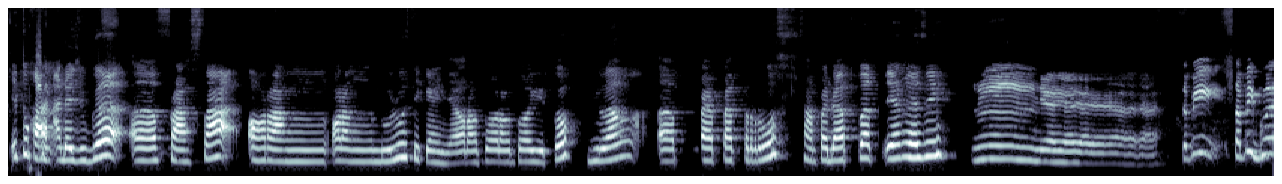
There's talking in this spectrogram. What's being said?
itu kan ada juga uh, frasa orang orang dulu sih kayaknya orang tua orang tua gitu bilang uh, pepet terus sampai dapet, ya nggak sih? Hmm, ya ya ya ya. ya. Tapi tapi gue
